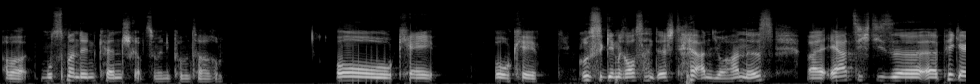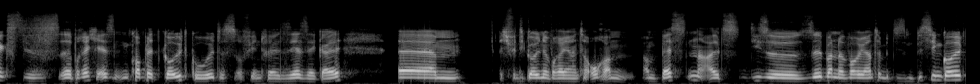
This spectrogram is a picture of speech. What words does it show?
Aber muss man den kennen? Schreibt es mir in die Kommentare. Okay. Okay. Grüße gehen raus an der Stelle an Johannes, weil er hat sich diese äh, Pickaxe, dieses äh, Brecheisen in komplett Gold geholt. Das ist auf jeden Fall sehr, sehr geil. Ähm, ich finde die goldene Variante auch am, am besten als diese silberne Variante mit diesem bisschen Gold.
